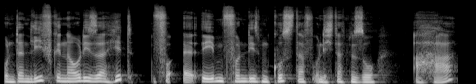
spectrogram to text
Und dann lief genau dieser Hit äh, eben von diesem Gustav und ich dachte mir so, aha,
